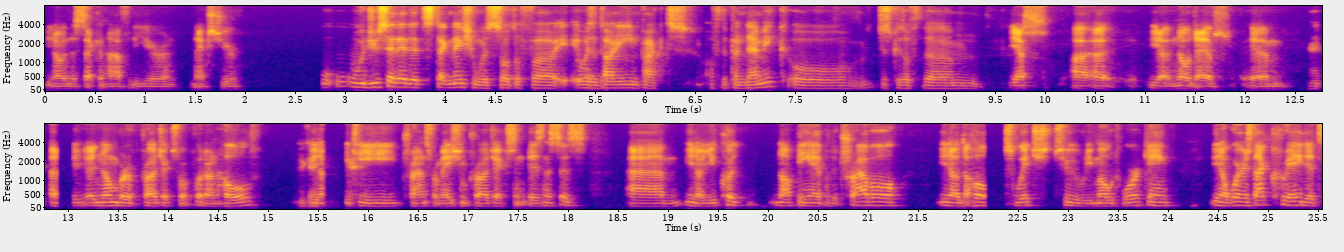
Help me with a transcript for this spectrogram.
you know, in the second half of the year and next year. Would you say that its stagnation was sort of, uh, it was a direct impact of the pandemic or just because of the... Um... Yes, uh, uh, yeah, no doubt. Um, a, a, number of projects were put on hold, okay. you know, IT transformation projects and businesses. Um, you know, you could not being able to travel, you know, the whole switch to remote working, you know, whereas that created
